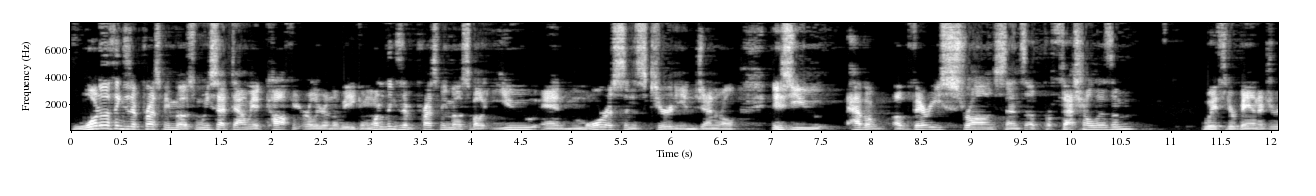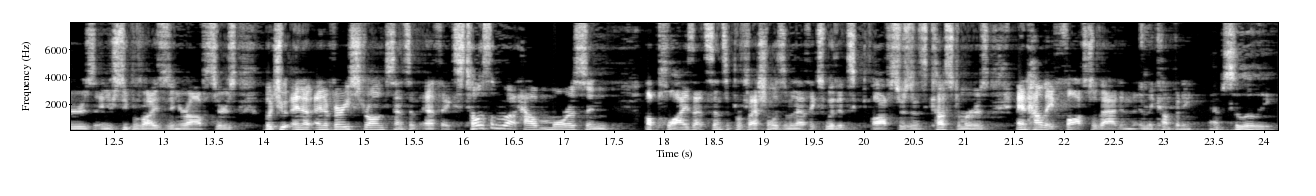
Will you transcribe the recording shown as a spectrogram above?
One of the things that impressed me most when we sat down, we had coffee earlier in the week, and one of the things that impressed me most about you and Morrison Security in general is you have a, a very strong sense of professionalism with your managers and your supervisors and your officers, but you and a, and a very strong sense of ethics. Tell us a little about how Morrison applies that sense of professionalism and ethics with its officers and its customers, and how they foster that in, in the company. Absolutely.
